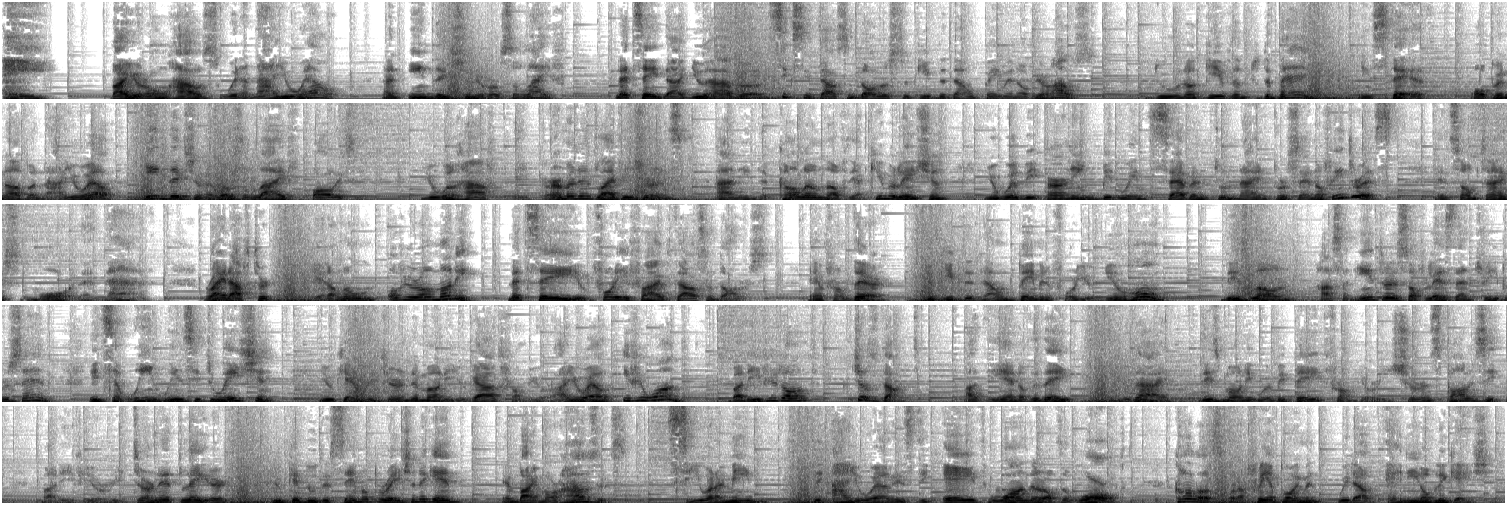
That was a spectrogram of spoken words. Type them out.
Hey, buy your own house with an IUL, an Index Universal Life. Let's say that you have uh, $60,000 to give the down payment of your house. Do not give them to the bank. Instead, open up an IUL, Index Universal Life Policy. You will have a permanent life insurance, and in the column of the accumulation, you will be earning between 7 to 9% of interest, and sometimes more than that. Right after, get a loan of your own money, let's say $45,000, and from there, you give the down payment for your new home. This loan has an interest of less than 3%. It's a win win situation. You can return the money you got from your IUL if you want, but if you don't, just don't. At the end of the day, you die, this money will be paid from your insurance policy. But if you return it later, you can do the same operation again and buy more houses. See what I mean? The IUL is the eighth wonder of the world. Call us for a free appointment without any obligation.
